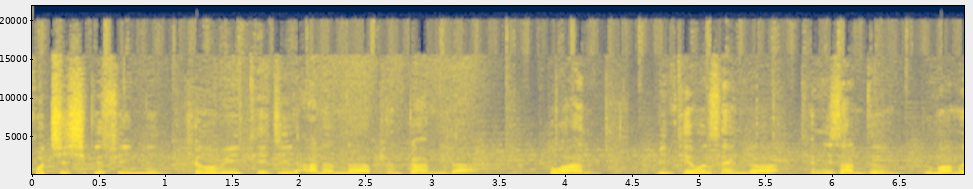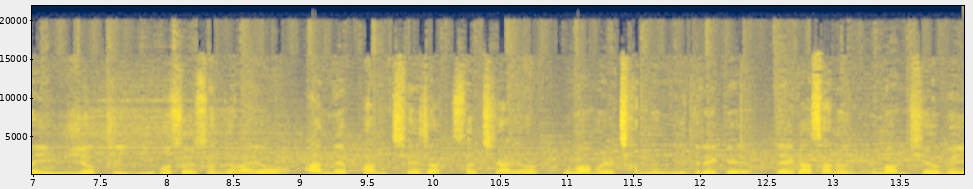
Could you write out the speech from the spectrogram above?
고취시킬 수 있는 경험이 되지 않았나 평가합니다. 또한 민태원 생과 태미산 등 음암의 유적지 이곳을 선정하여 안내판 제작 설치하여 음암을 찾는 이들에게 내가 사는 음암 지역의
